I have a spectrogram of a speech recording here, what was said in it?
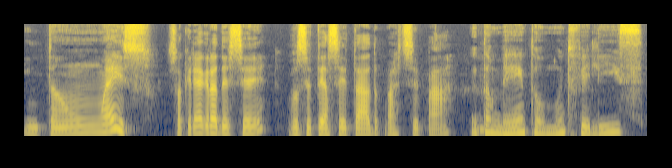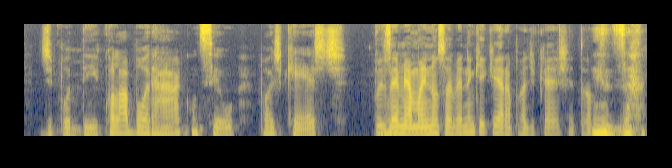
Então é isso. Só queria agradecer você ter aceitado participar. Eu também estou muito feliz de poder colaborar com o seu podcast. Pois é, minha mãe não sabia nem o que era podcast, então. Exato.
